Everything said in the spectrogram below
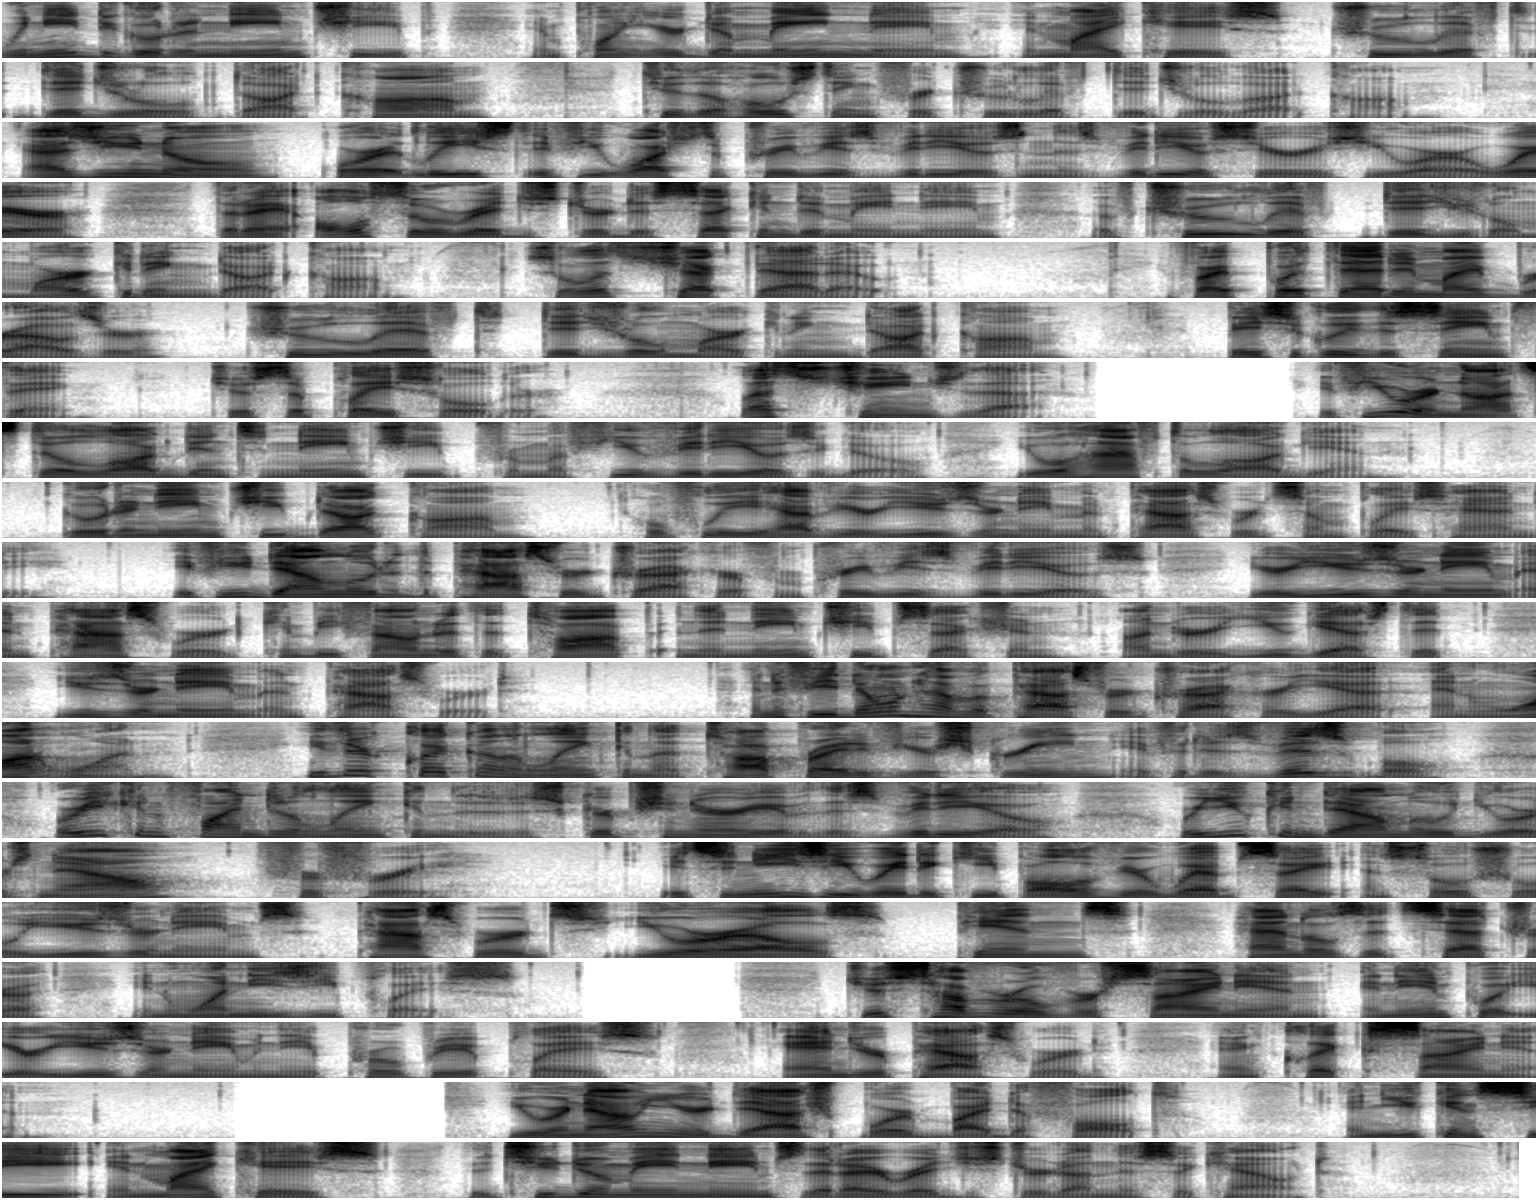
we need to go to Namecheap and point your domain name, in my case, truliftdigital.com, to the hosting for truliftdigital.com. As you know, or at least if you watched the previous videos in this video series, you are aware that I also registered a second domain name of truliftdigitalmarketing.com. So let's check that out. If I put that in my browser, truliftdigitalmarketing.com, basically the same thing, just a placeholder. Let's change that. If you are not still logged into Namecheap from a few videos ago, you will have to log in. Go to namecheap.com. Hopefully you have your username and password someplace handy. If you downloaded the password tracker from previous videos, your username and password can be found at the top in the Namecheap section under, you guessed it, username and password. And if you don't have a password tracker yet and want one, either click on the link in the top right of your screen if it is visible, or you can find a link in the description area of this video where you can download yours now for free. It's an easy way to keep all of your website and social usernames, passwords, URLs, pins, handles, etc. in one easy place. Just hover over Sign In and input your username in the appropriate place and your password and click Sign In. You are now in your dashboard by default, and you can see, in my case, the two domain names that I registered on this account.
